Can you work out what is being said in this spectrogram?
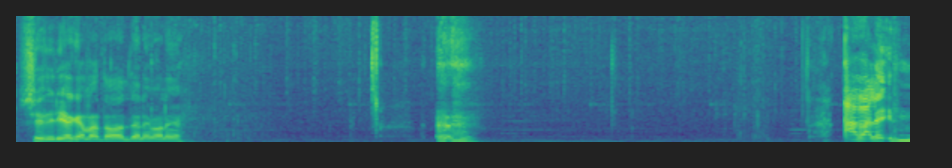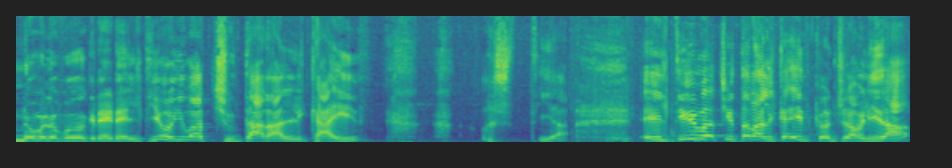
Sí, diría que ha matado al de Alemania. Vale, no me lo puedo creer. El tío iba a chutar al Kaid. Hostia. El tío iba a chutar al Kaid con su habilidad.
